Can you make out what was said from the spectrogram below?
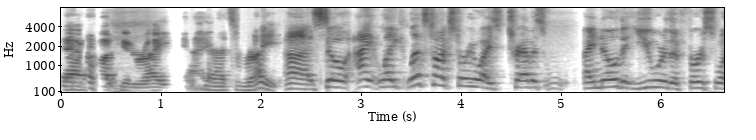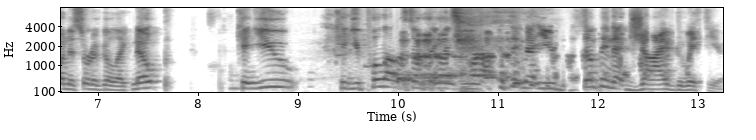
Yeah, fucking right, guy. That's right. Uh, so I like let's talk story wise. Travis, I know that you were the first one to sort of go like, nope. Can you can you pull out something that you something that you something that jived with you?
